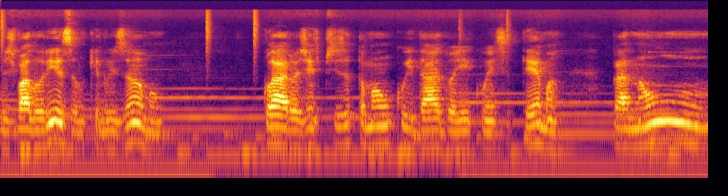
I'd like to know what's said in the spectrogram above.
nos valorizam, que nos amam? Claro, a gente precisa tomar um cuidado aí com esse tema para não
